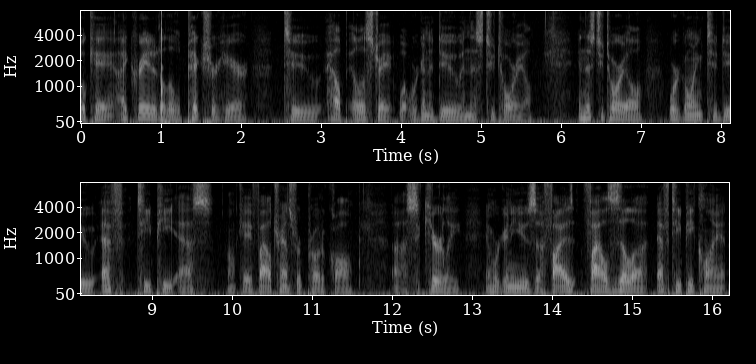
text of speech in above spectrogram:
Okay, I created a little picture here to help illustrate what we're going to do in this tutorial. In this tutorial, we're going to do FTPS, okay, File Transfer Protocol, uh, securely, and we're going to use a FileZilla FTP client,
